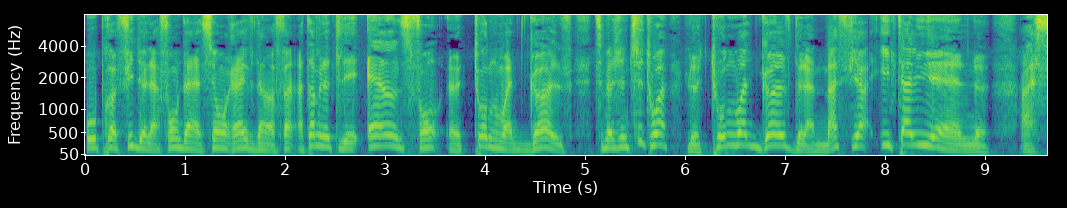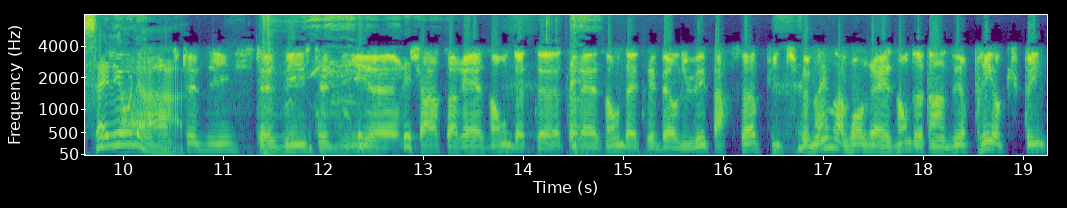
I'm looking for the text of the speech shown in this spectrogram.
au profit de la Fondation Rêve d'enfants. Attends mais les Hells font un tournoi de golf. T'imagines-tu, toi, le tournoi de golf de la mafia italienne à Saint-Léonard? Ah, je te dis, je te dis, je te dis, euh, Richard, t'as raison de te, t'as raison d'être éberlué par ça, puis tu peux même avoir raison de t'en dire préoccupé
